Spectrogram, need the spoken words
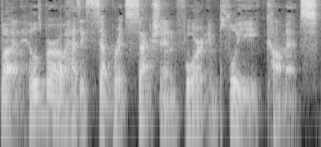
but Hillsborough has a separate section for employee comments.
